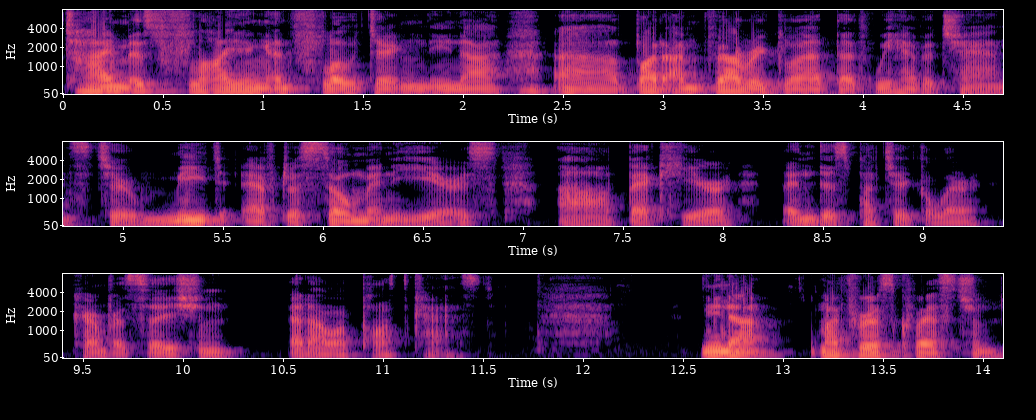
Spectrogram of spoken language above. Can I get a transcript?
Time is flying and floating, Nina, uh, but I'm very glad that we have a chance to meet after so many years uh, back here in this particular conversation at our podcast. Nina, my first question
